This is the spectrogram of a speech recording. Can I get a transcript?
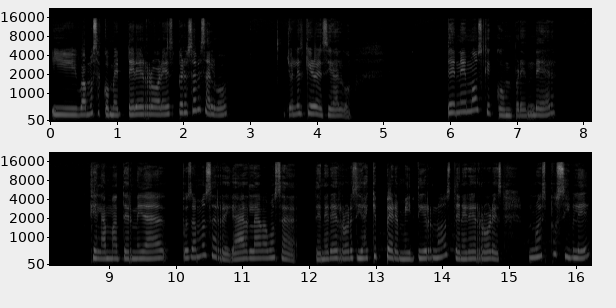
y vamos a cometer errores, pero ¿sabes algo? Yo les quiero decir algo tenemos que comprender que la maternidad, pues vamos a regarla, vamos a tener errores y hay que permitirnos tener errores. No es posible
